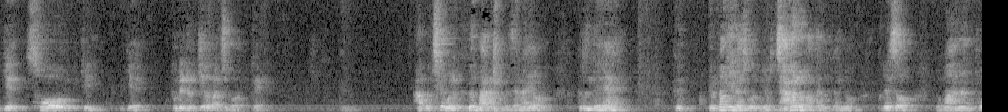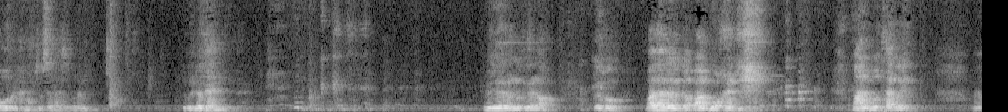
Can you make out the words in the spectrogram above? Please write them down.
이게 소 이렇게 이게 두레를 끼워가지고 이렇게 그 하고 채우는 그걸 말하는 거잖아요. 그런데 그 뜰방해 가지고는요 자갈로 봤다니까요. 그래서 요만한 돌을 하나 주셔가지고는 이걸 여기 있는 거예요. 그러면 그래요. 그리고 말하니까 말 못하지. 말 못하고요. 어,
